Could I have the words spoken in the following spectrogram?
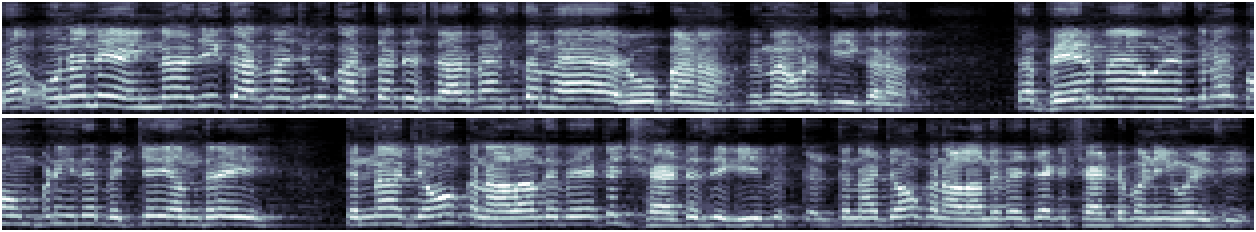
ਤਾਂ ਉਹਨਾਂ ਨੇ ਇੰਨਾ ਜੀ ਕਰਨਾ ਸ਼ੁਰੂ ਕਰਤਾ ਡਿਸਟਰਬੈਂਸ ਤਾਂ ਮੈਂ ਰੋ ਪੈਣਾ ਵੀ ਮੈਂ ਹੁਣ ਕੀ ਕਰਾਂ। ਤਾਂ ਫਿਰ ਮੈਂ ਉਹ ਇੱਕ ਨਾ ਕੰਪਨੀ ਦੇ ਵਿੱਚ ਹੀ ਅੰਦਰ ਹੀ ਤਿੰਨਾਂ ਚੌਂ ਕਨਾਲਾਂ ਦੇ ਵਿੱਚ ਇੱਕ ਸ਼ੈੱਡ ਸੀਗੀ ਤਿੰਨਾਂ ਚੌਂ ਕਨਾਲਾਂ ਦੇ ਵਿੱਚ ਇੱਕ ਸ਼ੈੱਡ ਬਣੀ ਹੋਈ ਸੀ।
